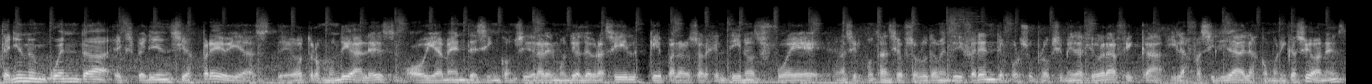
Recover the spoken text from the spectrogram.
teniendo en cuenta experiencias previas de otros mundiales, obviamente sin considerar el Mundial de Brasil, que para los argentinos fue una circunstancia absolutamente diferente por su proximidad geográfica y la facilidad de las comunicaciones,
